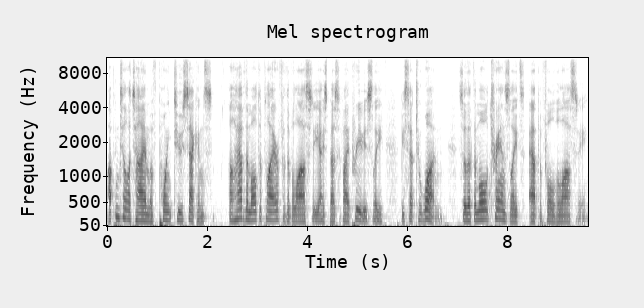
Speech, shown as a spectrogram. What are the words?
Up until a time of 0.2 seconds, I'll have the multiplier for the velocity I specified previously be set to 1, so that the mold translates at the full velocity.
